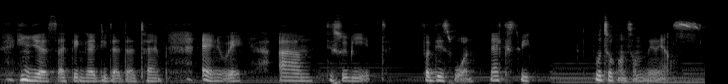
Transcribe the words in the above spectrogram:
yes i think i did at that time. Anyway um this will be it for this one. Next week we'll talk on something else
